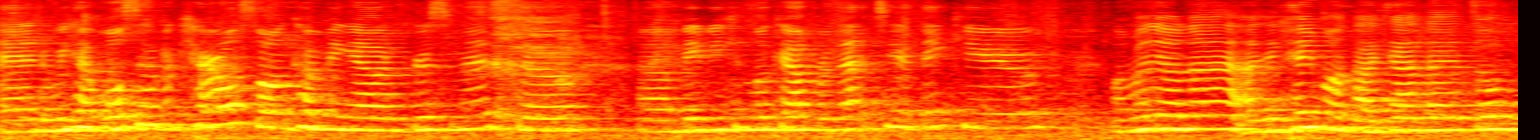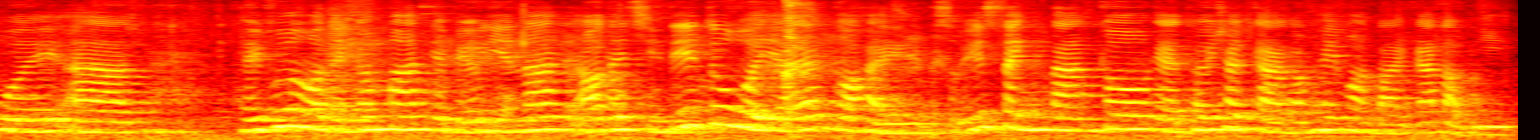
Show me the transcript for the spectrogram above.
and we have also have a carol song coming out at Christmas, so uh, maybe you can look out for that too. Thank you. 咁樣樣咧，誒希望大家咧都會誒、喜歡我哋今晚嘅表演啦。我哋遲啲都會有一個係屬於聖誕歌嘅推出㗎，咁希望大家留意。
